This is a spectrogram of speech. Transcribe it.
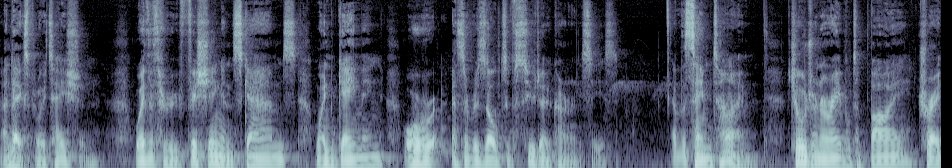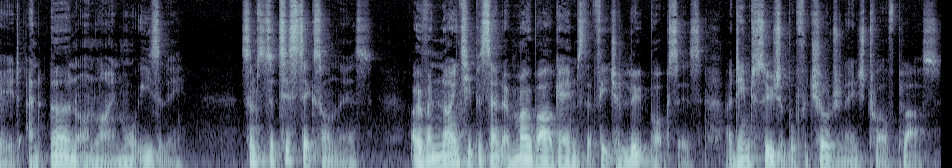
and exploitation, whether through phishing and scams, when gaming, or as a result of pseudocurrencies. At the same time, children are able to buy, trade, and earn online more easily. Some statistics on this over 90% of mobile games that feature loot boxes are deemed suitable for children aged 12 plus.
